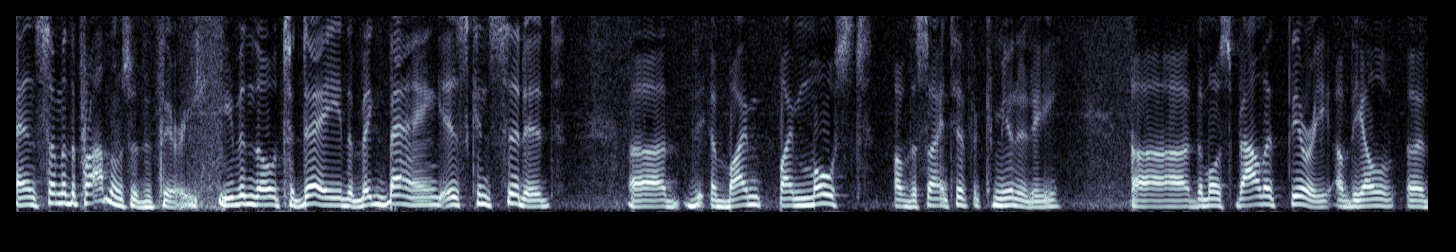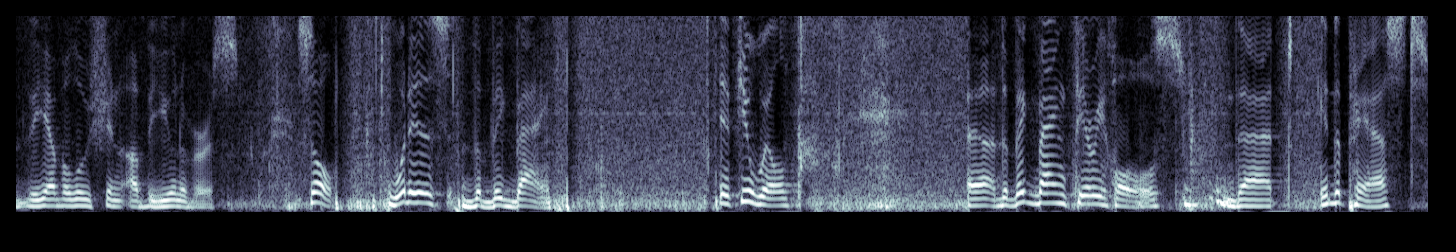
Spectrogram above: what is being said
and some of the problems with the theory. Even though today the Big Bang is considered uh, by, by most of the scientific community uh, the most valid theory of the, uh, the evolution of the universe. So, what is the Big Bang? If you will, uh, the Big Bang Theory holds that in the past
